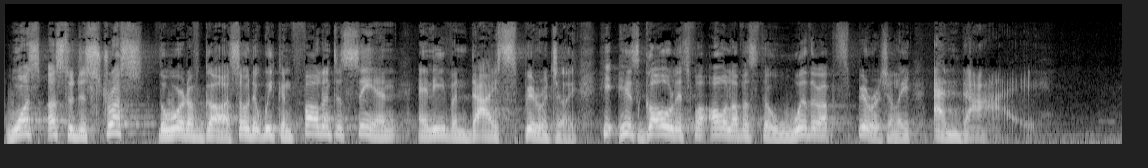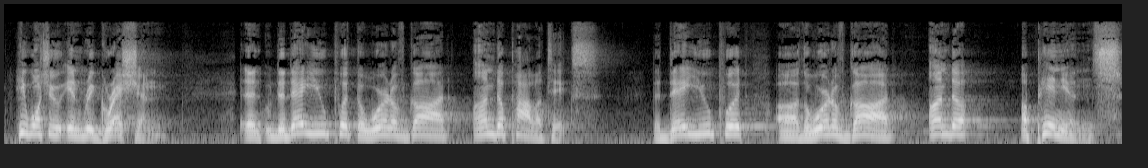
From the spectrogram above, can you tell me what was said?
wants us to distrust the word of God so that we can fall into sin and even die spiritually. His goal is for all of us to wither up spiritually and die. He wants you in regression. And the day you put the word of God under politics, the day you put uh, the Word of God under opinions,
